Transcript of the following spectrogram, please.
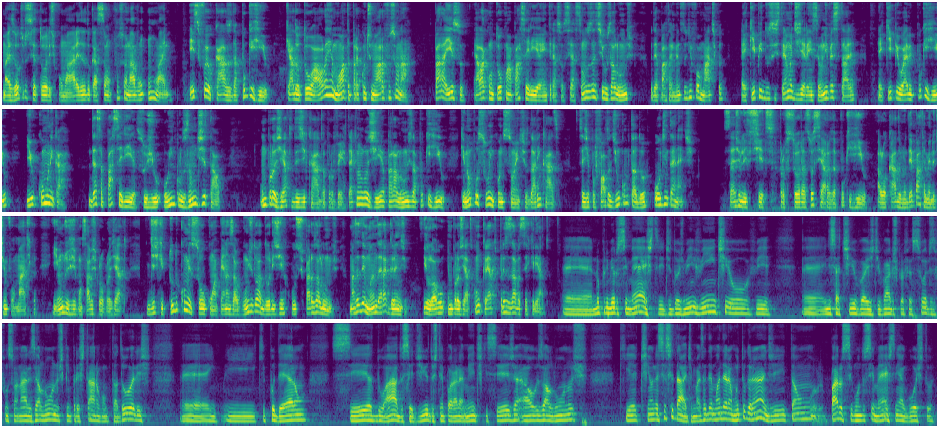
mas outros setores, como a área da educação, funcionavam online. Esse foi o caso da PUC Rio, que adotou a aula remota para continuar a funcionar. Para isso, ela contou com a parceria entre a Associação dos Antigos Alunos, o Departamento de Informática, a equipe do Sistema de Gerência Universitária, a equipe Web PUC Rio e o Comunicar. Dessa parceria surgiu o Inclusão Digital, um projeto dedicado a prover tecnologia para alunos da PUC Rio que não possuem condições de estudar em casa, seja por falta de um computador ou de internet. Sérgio Lifshitz, professor associado da PUC Rio, alocado no Departamento de Informática e um dos responsáveis pelo projeto, diz que tudo começou com apenas alguns doadores de recursos para os alunos, mas a demanda era grande e logo um projeto concreto precisava ser criado. É, no primeiro semestre de 2020, houve é, iniciativas de vários professores, funcionários e alunos que emprestaram computadores é, e, e que puderam ser doados, cedidos temporariamente que seja aos alunos que tinham necessidade, mas a demanda era muito grande, então para o segundo semestre, em agosto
